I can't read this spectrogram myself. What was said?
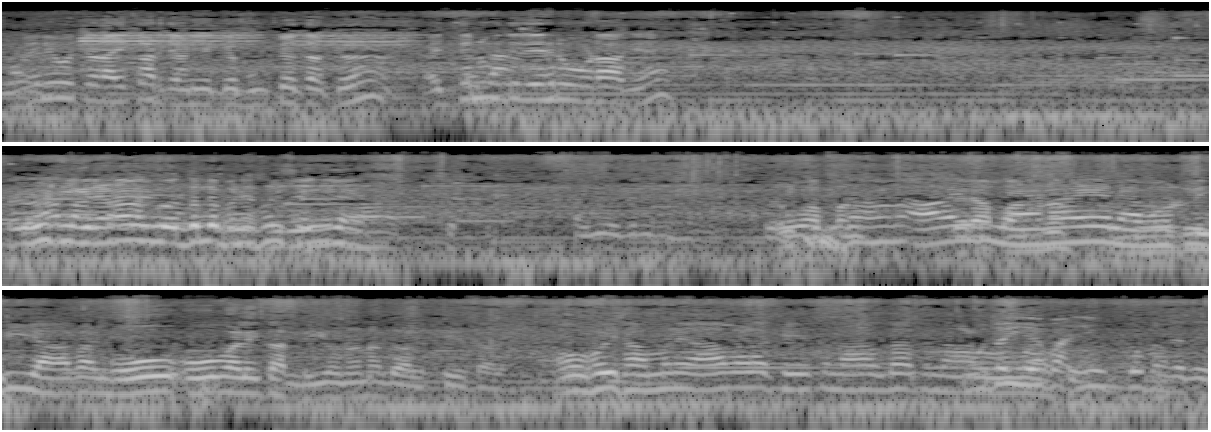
ਨਹੀਂ ਨਹੀਂ ਉਹ ਚੜਾਈ ਘਟ ਜਾਣੀ ਅੱਗੇ ਬੂਟੇ ਤੱਕ। ਇੱਧਰ ਨੂੰ ਤੇ ਦੇਖ ਰੋਡ ਆ ਗਿਆ। ਉਹ ਠੀਕ ਰਹਿਣਾ ਵੀ ਉਧਰਲੇ ਬੰਨੇ ਤੋਂ ਸਹੀ ਰਹਿਣਾ। ਉਹ ਆਪਾਂ ਫਿਰ ਆਪਾਂ ਲੈਣਾ ਇਹ 11 ਪੀੜੀ ਆ ਵਾਲੀ ਉਹ ਉਹ ਵਾਲੀ ਕਰ ਲਈ ਉਹਨਾਂ ਨਾਲ ਗੱਲ ਖੇਤ ਵਾਲੀ। ਉਹੋ ਹੀ ਸਾਹਮਣੇ ਆ ਵਾਲਾ ਖੇਤ ਨਾਲ ਦਾ ਤੇ ਨਾਲ ਉਹਦਾ ਹੀ ਆ ਭਾਈ ਇੱਕੋ ਬੰਦੇ ਦੇ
